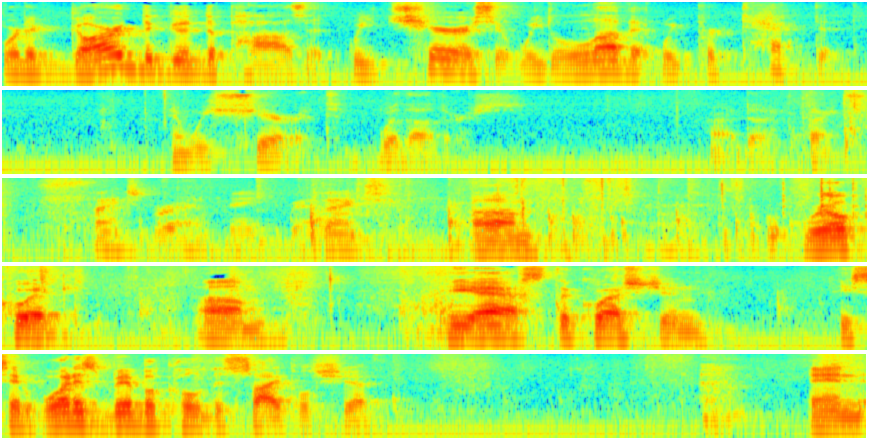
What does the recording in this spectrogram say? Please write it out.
We're to guard the good deposit. We cherish it. We love it. We protect it and we share it with others. All right, Doug, thanks. Thanks, Brad. Thank you, Brad. Thanks. Um, real quick, um, he asked the question. He said, "What is biblical discipleship?" And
